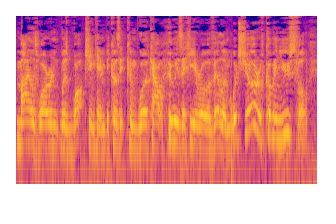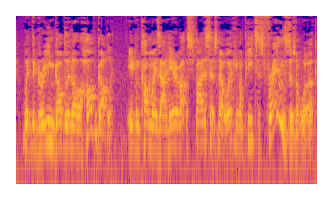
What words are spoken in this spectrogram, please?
Miles Warren was watching him because it can work out who is a hero or villain would sure have come in useful with the Green Goblin or the Hobgoblin. Even Conway's idea about the spider sense not working on Peter's friends doesn't work,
